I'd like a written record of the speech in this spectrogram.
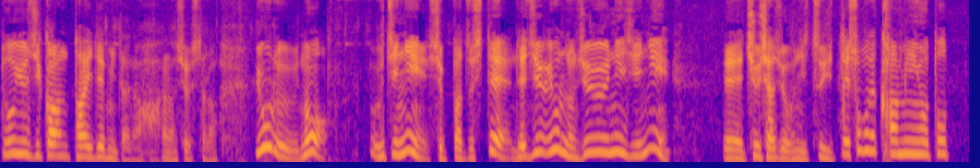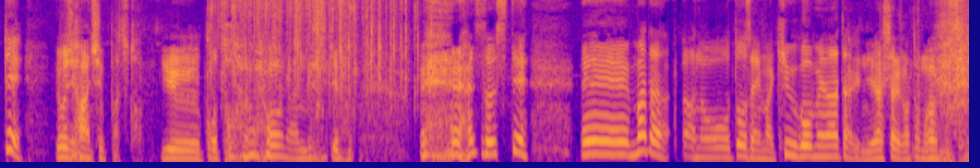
どういう時間帯でみたいな話をしたら、夜のうちに出発して、で、夜の12時に、えー、駐車場に着いて、そこで仮眠を取って、4時半出発ということのようなんですけど、そして、えー、まだ、あの、お父さん今9合目のあたりにいらっしゃるかと思うんですけど、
